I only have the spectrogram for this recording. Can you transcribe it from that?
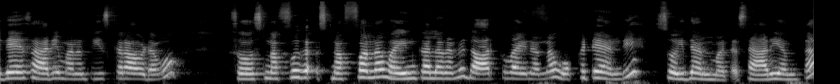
ఇదేసారి మనం తీసుకురావడము. సో స్నఫ్ స్నఫ్ అన్న వైన్ కలర్ అన్న డార్క్ వైన్ అన్న ఒక్కటే అండి. సో ఇదే అన్నమాట. శారీ అంతా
